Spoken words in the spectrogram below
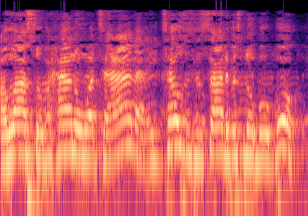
Allah subhanahu wa ta'ala, He tells us inside of His noble book,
